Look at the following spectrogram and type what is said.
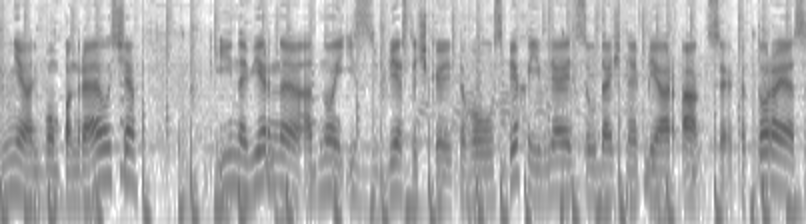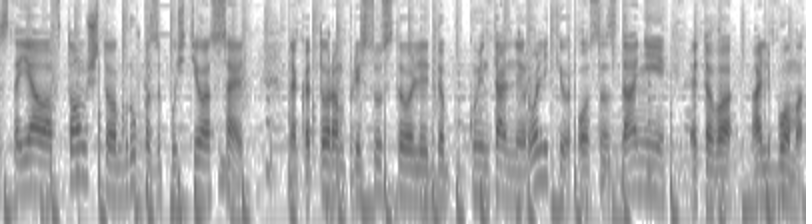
Мне альбом понравился. И, наверное, одной из весточкой этого успеха является удачная пиар-акция, которая состояла в том, что группа запустила сайт, на котором присутствовали документальные ролики о создании этого альбома.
